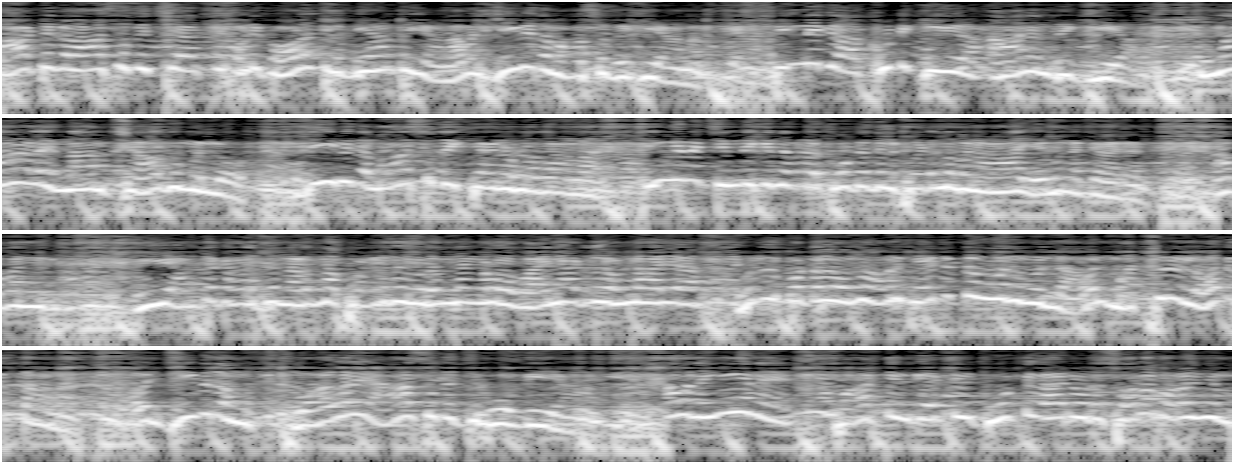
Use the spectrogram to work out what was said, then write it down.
പാട്ടുകൾ ആസ്വദിച്ച് ഒരു കോളേജ് വിദ്യാർത്ഥിയാണ്. അവൻ ജീവിതം ആസ്വദിക്കുകയാണ്. തിന്നുക കുടിക്കുക ആനന്ദിക്കുക. നാളെ നാം ചാകുമല്ലോ ജീവിതം ആസ്വദിക്കാനുള്ളതാണ്. ഇങ്ങനെ ചിന്തിക്കുന്നവരുടെ കൂട്ടത്തിൽ പെടുന്നവനാണ് ആ യൗവനക്കാരൻ അവൻ ഈ അടുത്ത നടന്ന പ്രകൃതി ദുരന്തങ്ങളോ വയനാട്ടിലുണ്ടായ ഉരുൾപൊട്ടലോ ഒന്നും അവൻ കേട്ടിട്ട് പോലുമില്ല. അവൻ മറ്റൊരു ലോകത്താണ്. അവൻ ജീവിതം വളരെ ആസ്വദിച്ചു പോവുകയാണ്. അവൻ എങ്ങനെ പാട്ടും കേട്ടും കൂട്ടുകാരോട് സ്വറ പറഞ്ഞും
